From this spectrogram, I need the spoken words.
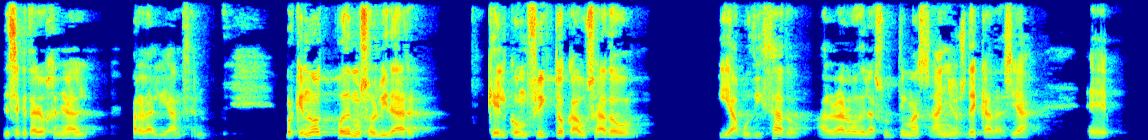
del secretario general para la Alianza. Porque no podemos olvidar que el conflicto causado y agudizado a lo largo de los últimos años, décadas ya, eh,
